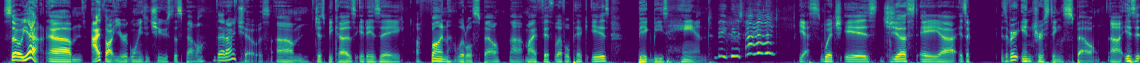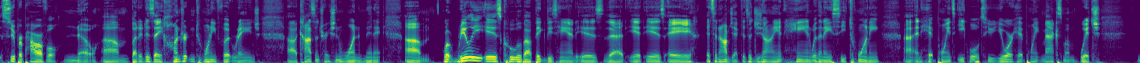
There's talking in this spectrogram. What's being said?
So yeah, um, I thought you were going to choose the spell that I chose, um, just because it is a a fun little spell. Uh, my fifth level pick is Bigby's Hand. Bigby's hand. Yes, which is just a uh, it's a it's a very interesting spell. Uh, is it super powerful? No, um, but it is a 120 foot range, uh, concentration one minute. Um, what really is cool about Bigby's hand is that it is a it's an object. It's a giant hand with an AC 20 uh, and hit points equal to your hit point maximum, which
